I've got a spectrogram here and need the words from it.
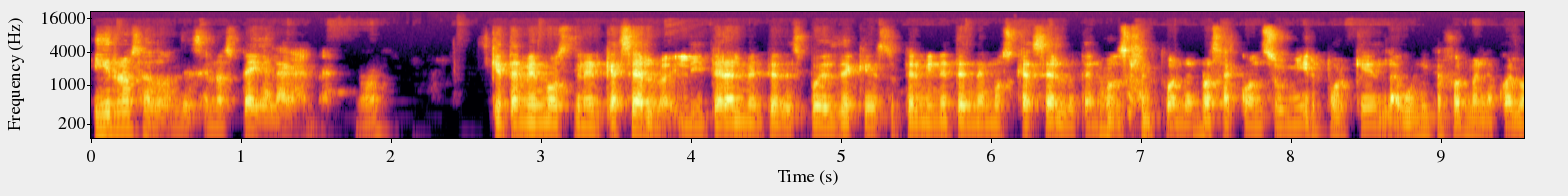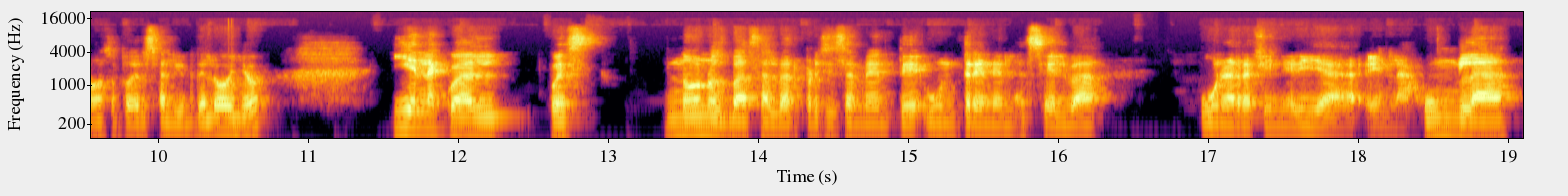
irnos a donde se nos pega la gana, ¿no? Que también vamos a tener que hacerlo. Literalmente después de que esto termine tenemos que hacerlo, tenemos que ponernos a consumir porque es la única forma en la cual vamos a poder salir del hoyo y en la cual pues no nos va a salvar precisamente un tren en la selva, una refinería en la jungla,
